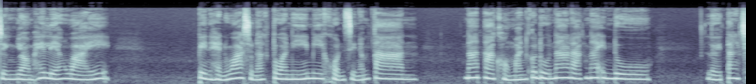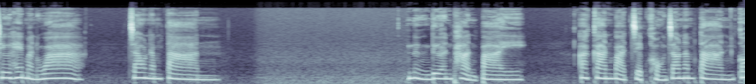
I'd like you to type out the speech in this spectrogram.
จึงยอมให้เลี้ยงไว้ ปิ่นเห็นว่าสุนัขตัวนี้มีขนสีน้ำตาล หน้าตาของมันก็ดูน่ารักน่าเอ็นดู เลยตั้งชื่อให้มันว่า เจ้าน้ำตาลหนึ่งเดือนผ่านไป อาการบาดเจ็บของเจ้าน้ำตาลก็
